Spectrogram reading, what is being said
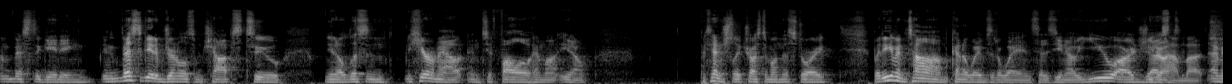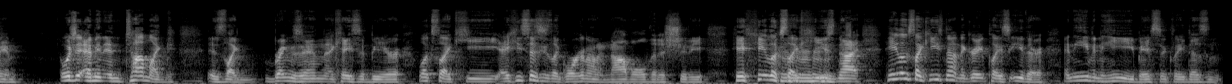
investigating investigative journalism chops to you know listen hear him out and to follow him on you know potentially trust him on this story. But even Tom kind of waves it away and says, you know, you are just. You don't have much. I mean, which I mean, and Tom like is like brings in a case of beer. Looks like he eh, he says he's like working on a novel that is shitty. He he looks like he's not. He looks like he's not in a great place either. And even he basically doesn't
